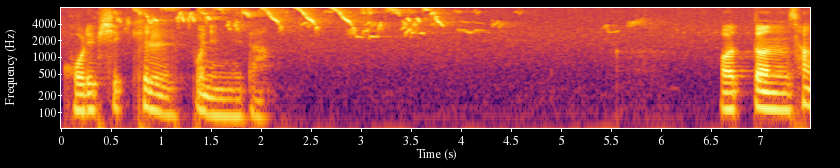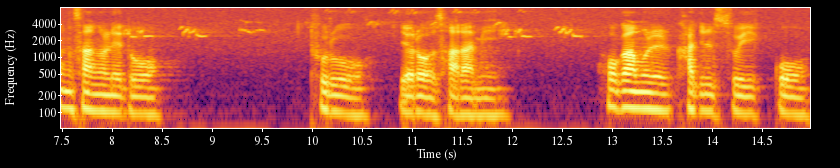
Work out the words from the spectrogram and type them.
고립시킬 뿐입니다. 어떤 상상을 해도 두루 여러 사람이 호감을 가질 수 있고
